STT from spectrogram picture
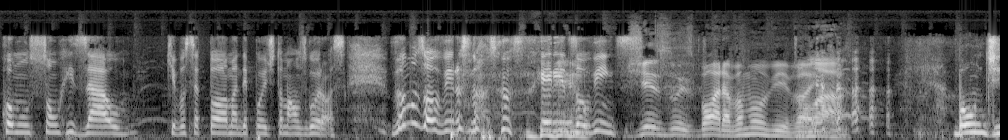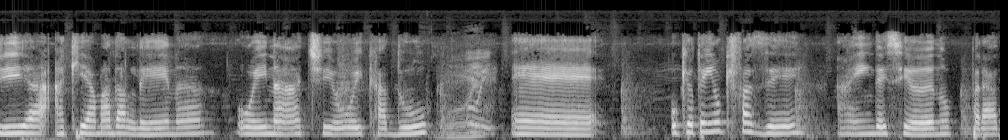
como um sonrisal que você toma depois de tomar uns gorós. Vamos ouvir os nossos queridos ouvintes? Jesus, bora, vamos ouvir, vai. Vamos lá. Bom dia, aqui é a Madalena. Oi, Nath. Oi, Cadu. Oi. É, o que eu tenho que fazer ainda esse ano para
